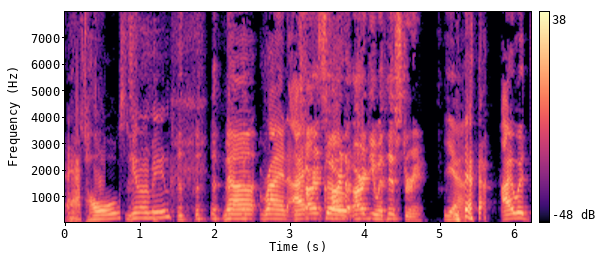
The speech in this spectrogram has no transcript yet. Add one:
assholes. You know what I mean? No, Ryan, It's I hard, so hard to argue with history. Yeah, I would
